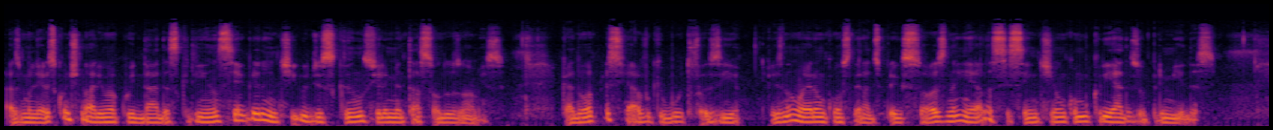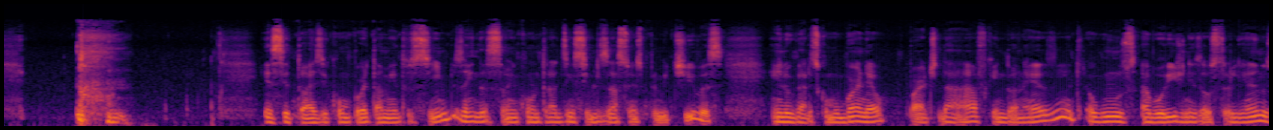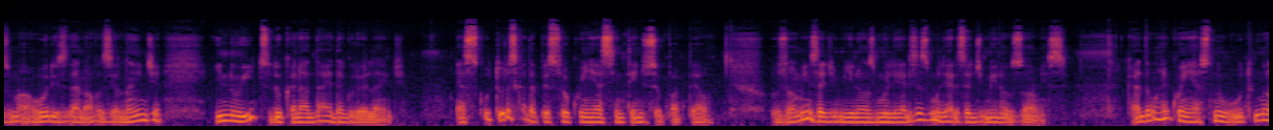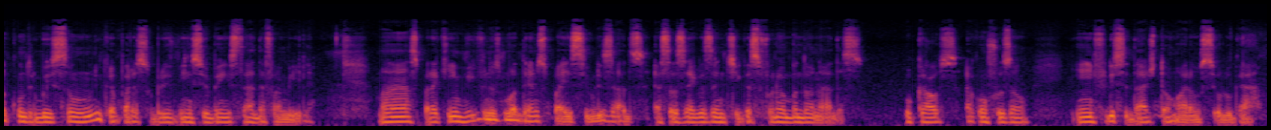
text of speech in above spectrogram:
As mulheres continuariam a cuidar das crianças e a garantir o descanso e alimentação dos homens. Cada um apreciava o que o Buto fazia. Eles não eram considerados preguiçosos, nem elas se sentiam como criadas oprimidas. Esses rituais e comportamentos simples ainda são encontrados em civilizações primitivas em lugares como Bornéu, parte da África, Indonésia, entre alguns aborígenes australianos, maores da Nova Zelândia, inuits do Canadá e da Groenlândia. Nessas culturas, cada pessoa conhece e entende o seu papel. Os homens admiram as mulheres e as mulheres admiram os homens. Cada um reconhece no outro uma contribuição única para a sobrevivência e o bem-estar da família. Mas, para quem vive nos modernos países civilizados, essas regras antigas foram abandonadas. O caos, a confusão e a infelicidade tomaram o seu lugar.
